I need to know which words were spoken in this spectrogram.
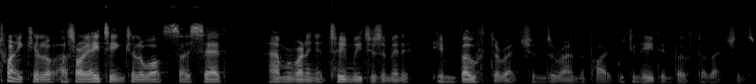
20 kilo, uh, sorry, 18 kilowatts, as I said, and we're running at two meters a minute in both directions around the pipe. We can heat in both directions.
